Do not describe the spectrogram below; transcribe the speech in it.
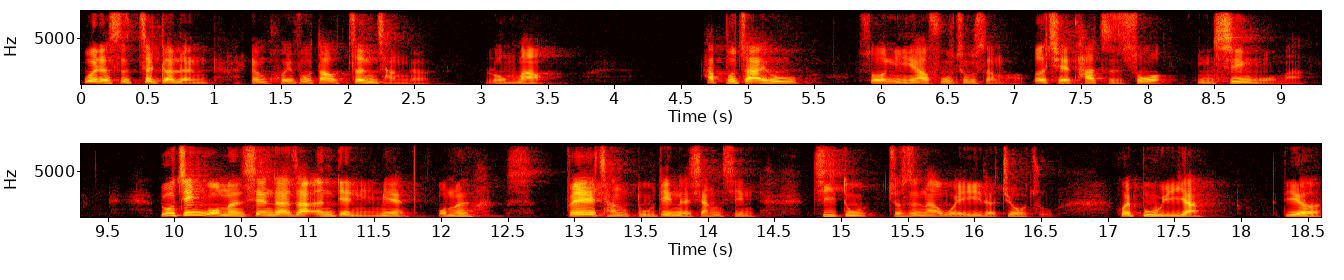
为的是这个人能恢复到正常的容貌，他不在乎说你要付出什么，而且他只说你信我吗？如今我们现在在恩典里面，我们非常笃定的相信，基督就是那唯一的救主，会不一样。第二，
